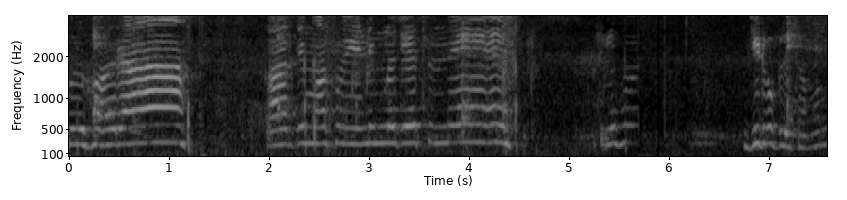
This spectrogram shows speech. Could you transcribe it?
పులిహోర. కార్తీక మాసం ఎండింగ్లో చేస్తుంది. పులిహోర జీడిపప్పులు వేసావా?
